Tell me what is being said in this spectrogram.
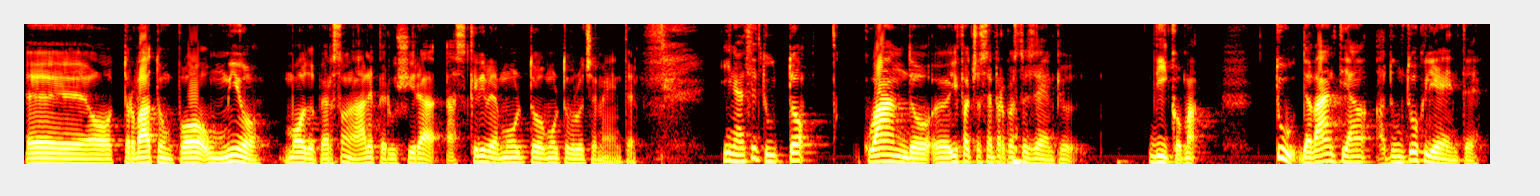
eh, ho trovato un po' un mio modo personale per riuscire a, a scrivere molto, molto velocemente. Innanzitutto, quando eh, io faccio sempre questo esempio, dico, ma tu davanti a, ad un tuo cliente,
